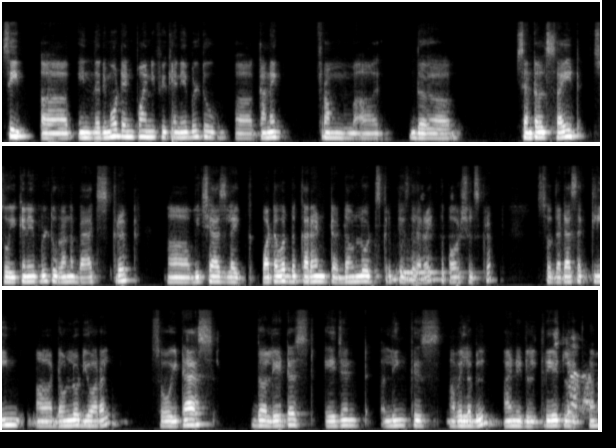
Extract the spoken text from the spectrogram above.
See, uh, in the remote endpoint, if you can able to uh, connect from uh, the central site, so you can able to run a batch script, uh, which has like whatever the current download script is there, right? The PowerShell script. So that has a clean download URL. So it has the latest agent link is available and it will create like some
